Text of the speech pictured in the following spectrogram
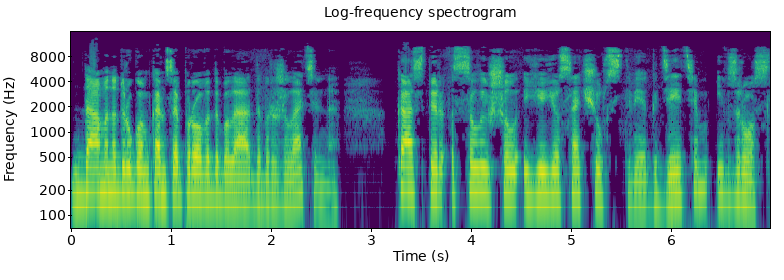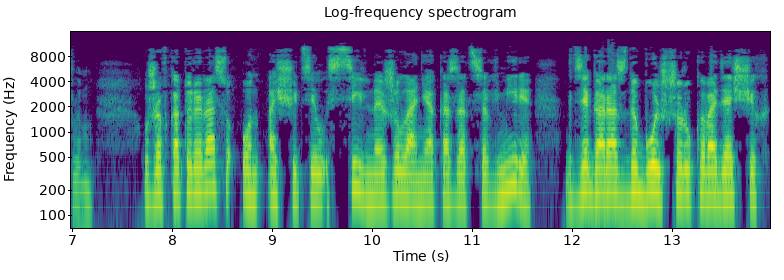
Дама на другом конце провода была доброжелательна. Каспер слышал ее сочувствие к детям и взрослым. Уже в который раз он ощутил сильное желание оказаться в мире, где гораздо больше руководящих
